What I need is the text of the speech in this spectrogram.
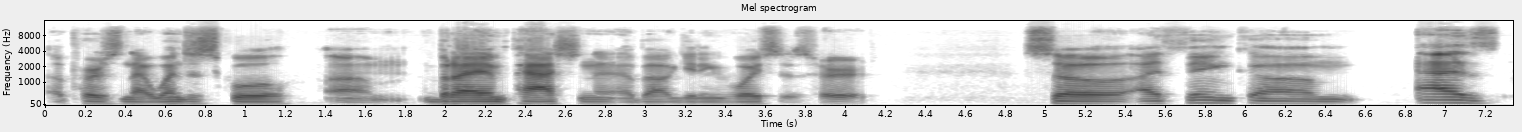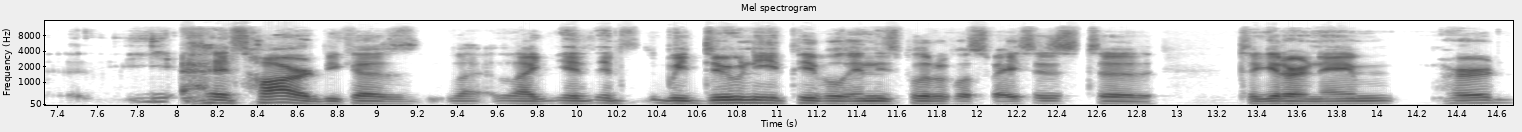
a person that went to school, um, but I am passionate about getting voices heard. So I think um, as it's hard because like it, it's we do need people in these political spaces to to get our name heard,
